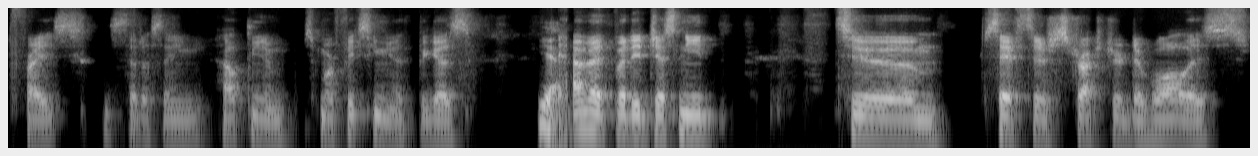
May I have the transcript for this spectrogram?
phrase. Instead of saying helping them, it's more fixing it because Yeah. have it, but it just need to um, say if the structure, the wall is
